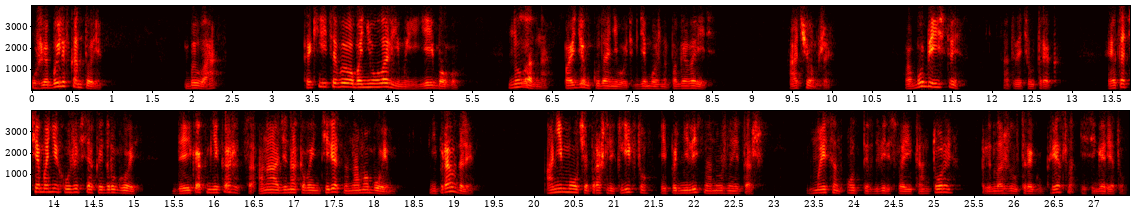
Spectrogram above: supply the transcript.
уже были в конторе? Была. Какие-то вы оба неуловимые, ей-богу. Ну ладно, пойдем куда-нибудь, где можно поговорить. О чем же? Об убийстве, ответил Трек. Эта тема не хуже всякой другой. Да и, как мне кажется, она одинаково интересна нам обоим. Не правда ли? Они молча прошли к лифту и поднялись на нужный этаж. Мейсон отпер дверь своей конторы, предложил Трегу кресло и сигарету.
